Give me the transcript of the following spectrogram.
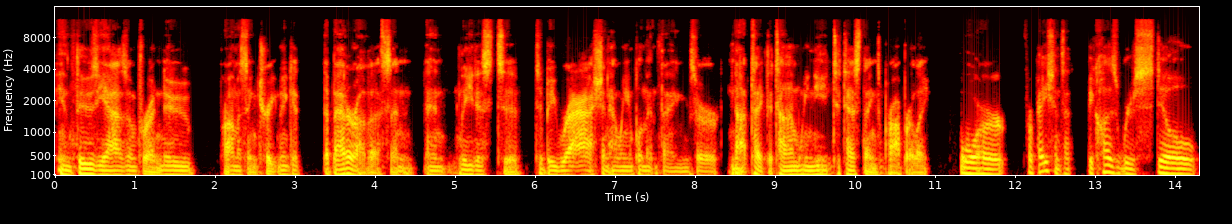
enthusiasm for a new promising treatment get the better of us and and lead us to to be rash in how we implement things or not take the time we need to test things properly or for patients because we're still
